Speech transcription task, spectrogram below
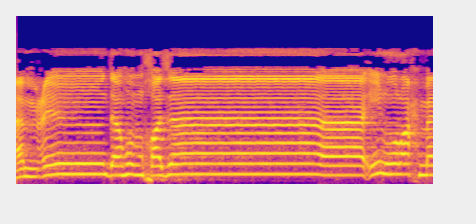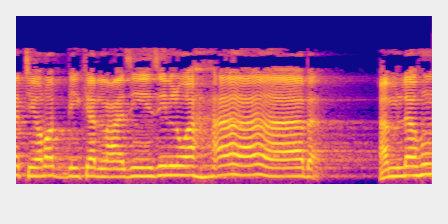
ام عندهم خزائن رحمه ربك العزيز الوهاب ام لهم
